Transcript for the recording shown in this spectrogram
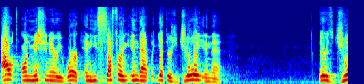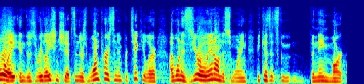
out on missionary work, and he's suffering in that, but yet there's joy in that. There is joy in those relationships. And there's one person in particular I want to zero in on this morning because it's the, the name Mark.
